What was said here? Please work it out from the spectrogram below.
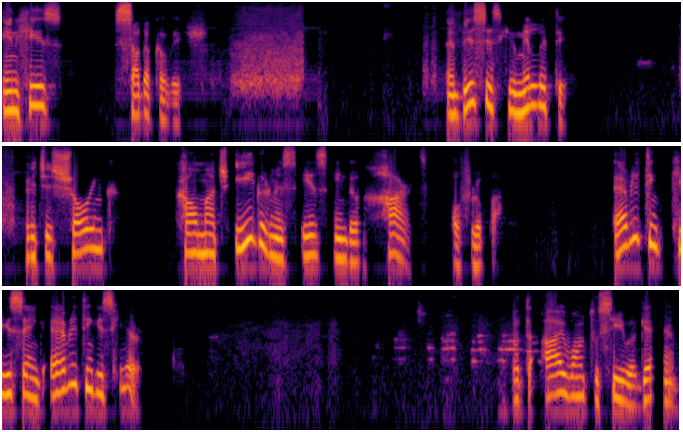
in his Sadhakavesh. And this is humility which is showing how much eagerness is in the heart of Rupa. Everything he's saying, everything is here. But I want to see you again,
